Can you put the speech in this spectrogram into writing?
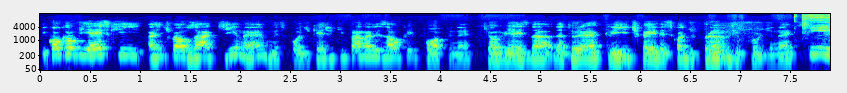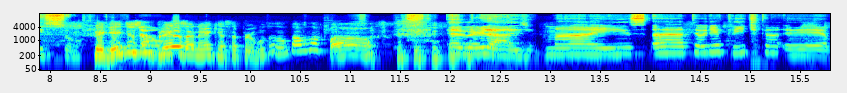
e qual que é o viés que a gente vai usar aqui, né? Nesse podcast aqui para analisar o K-pop, né? Que é o viés da, da teoria crítica aí, da escola de Frankfurt, né? Isso. Peguei de Então. surpresa, né? Que essa pergunta não estava na pauta. É verdade. Mas a teoria crítica é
